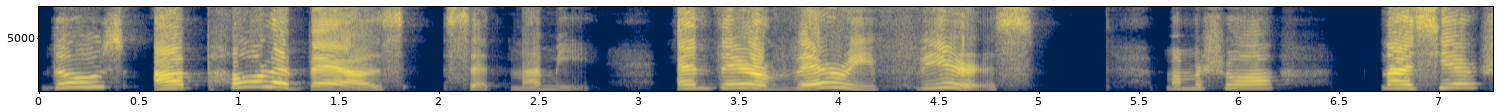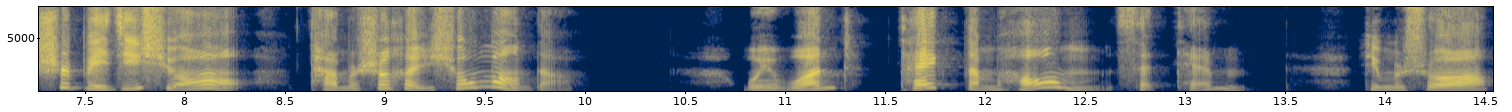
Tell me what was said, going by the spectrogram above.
Those are polar bears," said Mummy, "and they are very fierce." 妈妈说：“那些是北极熊，它们是很凶猛的。” We won't take them home," said Tim. 蒂姆说：“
